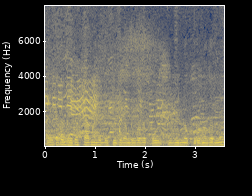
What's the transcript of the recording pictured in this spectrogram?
আর এটা তো ভেতরটা আপনাদের দেখিয়েছিলাম বিভিন্ন পুরোনো ধরনের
